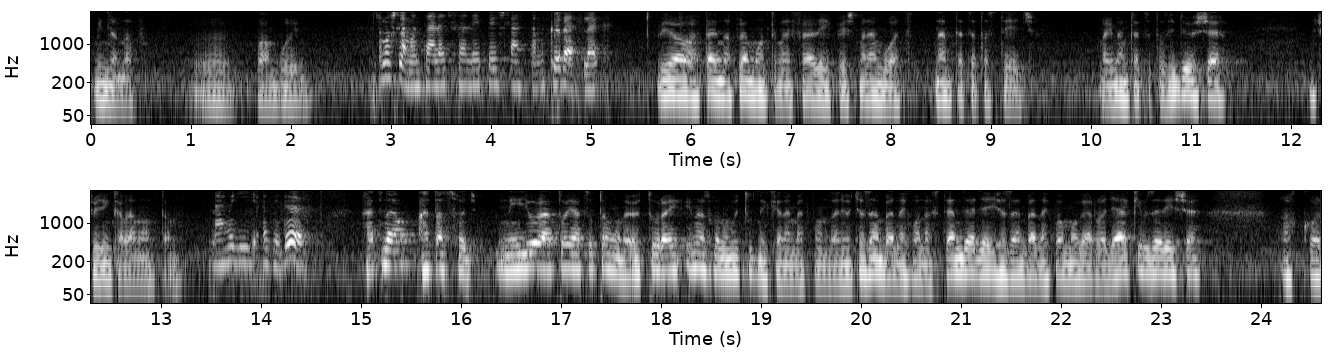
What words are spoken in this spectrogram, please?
minden nap ö, van bulim. Most lemondtál egy fellépést, láttam, követlek. Ja, tegnap lemondtam egy fellépést, mert nem volt, nem tetszett a stage. Meg nem tetszett az időse, úgyhogy inkább lemondtam. Már hogy így az idő? Hát nem, hát az, hogy négy órától játszottam volna, öt óráig, én azt gondolom, hogy tudni kell nemet mondani. Hogyha az embernek vannak sztenderdje, és az embernek van magáról egy elképzelése, akkor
